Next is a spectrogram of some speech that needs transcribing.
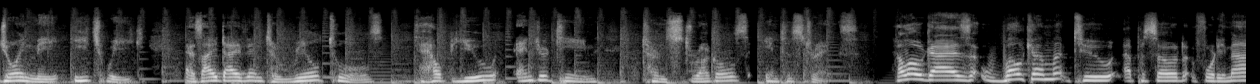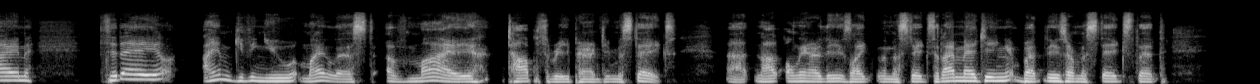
Join me each week as I dive into real tools to help you and your team turn struggles into strengths. Hello, guys. Welcome to episode 49. Today, I am giving you my list of my top three parenting mistakes. Uh, not only are these like the mistakes that I'm making, but these are mistakes that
